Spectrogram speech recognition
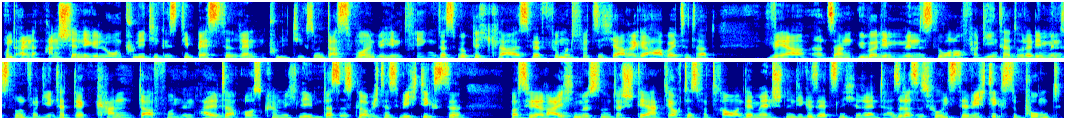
Und eine anständige Lohnpolitik ist die beste Rentenpolitik. So, und das wollen wir hinkriegen, dass wirklich klar ist, wer 45 Jahre gearbeitet hat, wer sozusagen über dem Mindestlohn auch verdient hat oder den Mindestlohn verdient hat, der kann davon im Alter auskömmlich leben. Das ist, glaube ich, das Wichtigste, was wir erreichen müssen. Und das stärkt ja auch das Vertrauen der Menschen in die gesetzliche Rente. Also das ist für uns der wichtigste Punkt.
